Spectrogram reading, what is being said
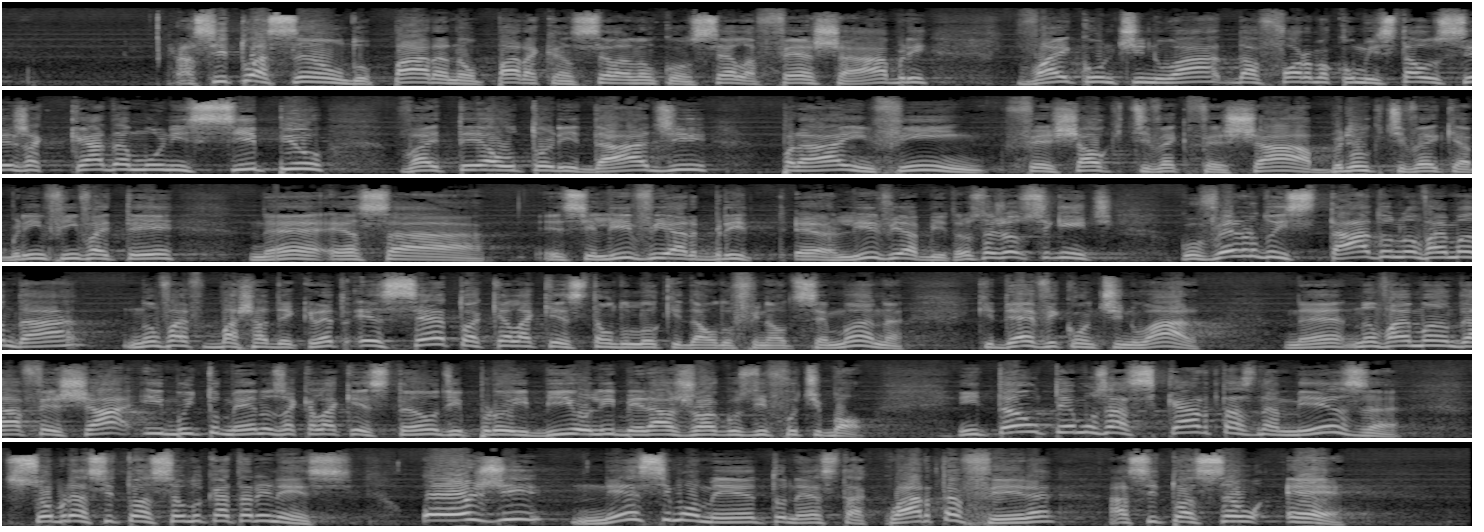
a situação do para, não para, cancela, não cancela, fecha, abre vai continuar da forma como está, ou seja, cada município vai ter autoridade para, enfim, fechar o que tiver que fechar, abrir o que tiver que abrir, enfim, vai ter né, essa, esse livre-arbítrio. É, livre. Ou seja, é o seguinte: o governo do estado não vai mandar, não vai baixar decreto, exceto aquela questão do lockdown do final de semana, que deve continuar. Né, não vai mandar fechar e muito menos aquela questão de proibir ou liberar jogos de futebol. Então temos as cartas na mesa sobre a situação do catarinense. Hoje, nesse momento, nesta quarta-feira, a situação é:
